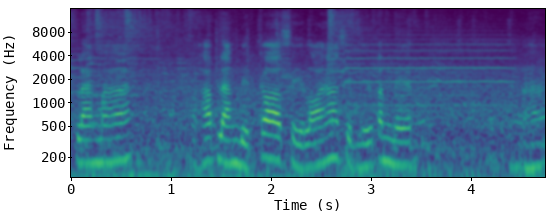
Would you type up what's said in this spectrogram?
340 แรงม้านะครับ แรงบิดก็ 450 นิวตันเมตรนะฮะ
